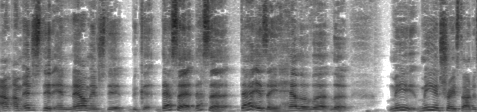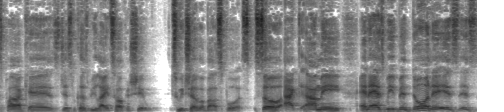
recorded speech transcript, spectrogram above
I'm, I'm interested in now. I'm interested because that's a that's a that is a hell of a look. Me me and Trey started this podcast just because we like talking shit to each other about sports. So I I mean, and as we've been doing it, it's it's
